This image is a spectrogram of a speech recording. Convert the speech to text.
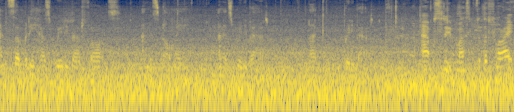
And somebody has really bad farts, and it's not me, and it's really bad. Like, really bad. Absolute must for the flight.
